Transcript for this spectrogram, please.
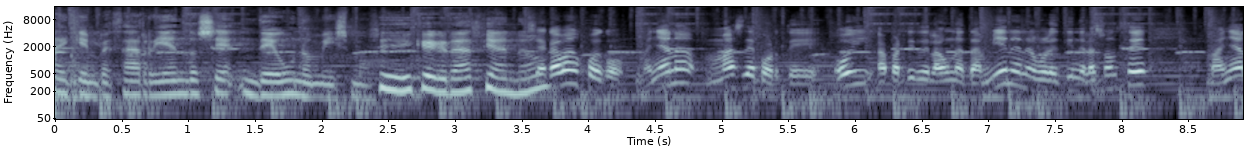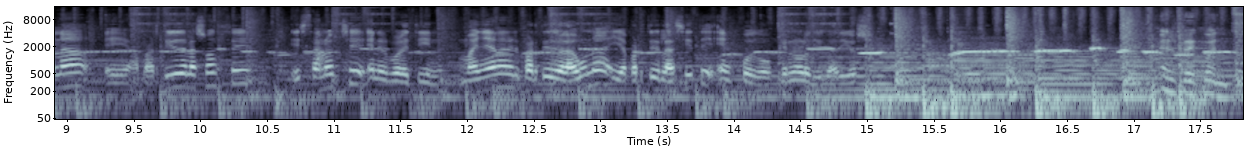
Hay que empezar riéndose de uno mismo. Sí, qué gracia, ¿no? Se acaba el juego. Mañana más deporte. Hoy a partir de la una también en el boletín de las 11. Mañana eh, a partir de las 11, esta noche en el boletín. Mañana en el partido de la una y a partir de las 7 en juego. Que no lo diga Dios. El recuento,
